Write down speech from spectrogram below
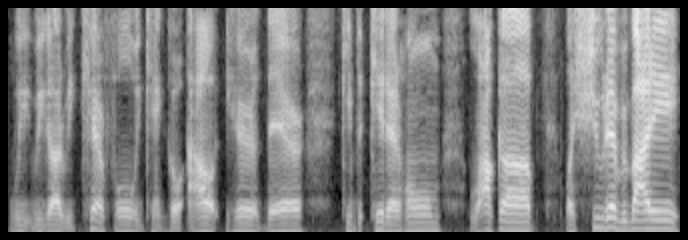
we, we gotta be careful. We can't go out here, or there. Keep the kid at home. Lock up. Like shoot everybody.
